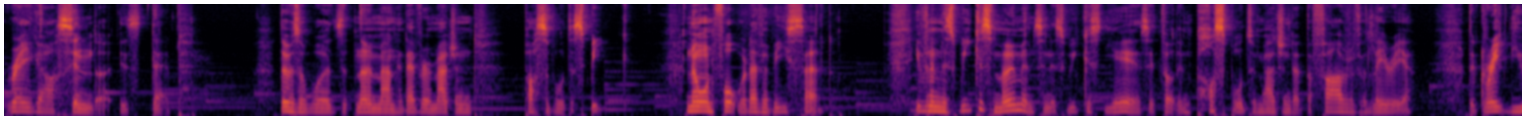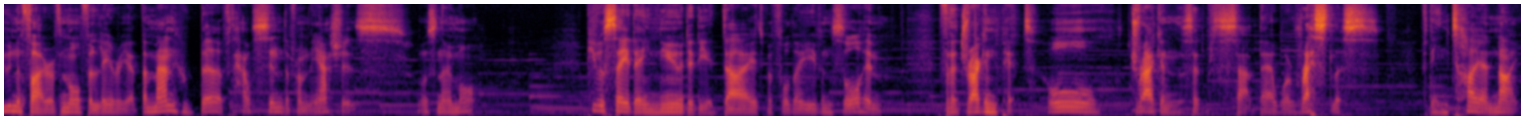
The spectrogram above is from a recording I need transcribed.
Raegar Cynder is dead. Those are words that no man had ever imagined possible to speak. No one thought would ever be said. Even in his weakest moments, in his weakest years, it felt impossible to imagine that the father of Valyria, the great unifier of North Valyria, the man who birthed House Cynder from the ashes, was no more. People say they knew that he had died before they even saw him, for the dragon pit, all dragons that sat there were restless for the entire night,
